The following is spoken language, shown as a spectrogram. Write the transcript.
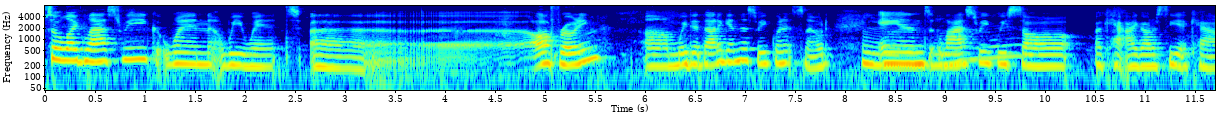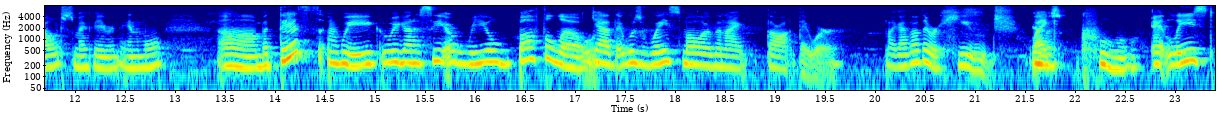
So like last week when we went uh, off roading, um, we did that again this week when it snowed. And last week we saw a cat. I got to see a cow, which is my favorite animal. Um, but this week we got to see a real buffalo. Yeah, it was way smaller than I thought they were. Like I thought they were huge. It Like was cool. at least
